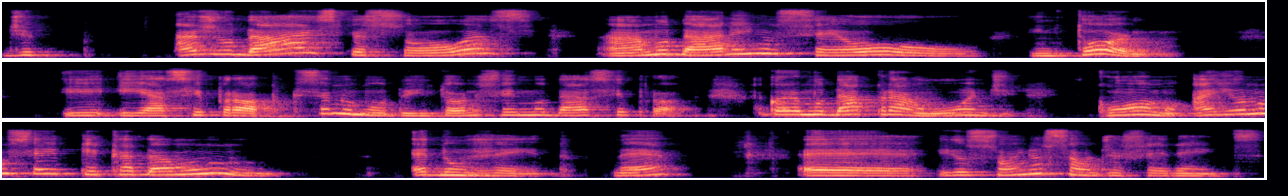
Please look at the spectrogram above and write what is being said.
de ajudar as pessoas a mudarem o seu entorno e, e a si próprio, porque você não muda o entorno sem mudar a si próprio. Agora, mudar para onde, como, aí eu não sei, porque cada um é de um jeito, né? É, e os sonhos são diferentes.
